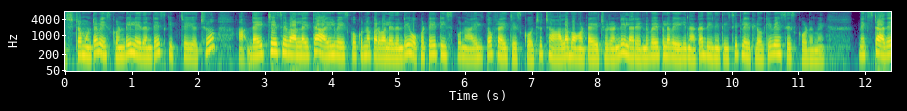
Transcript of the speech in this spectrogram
ఇష్టం ఉంటే వేసుకోండి లేదంటే స్కిప్ చేయొచ్చు. డైట్ చేసే వాళ్ళైతే ఆయిల్ వేసుకోకుండా పర్వాలేదండి. ఒకటే టీ స్పూన్ ఆయిల్తో ఫ్రై చేసుకోవచ్చు. చాలా బాగుంటాయి చూడండి. ఇలా రెండు వైపులా వేగినాక దీన్ని తీసి ప్లేట్లోకి వేసేసుకోవడమే. నెక్స్ట్ అదే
